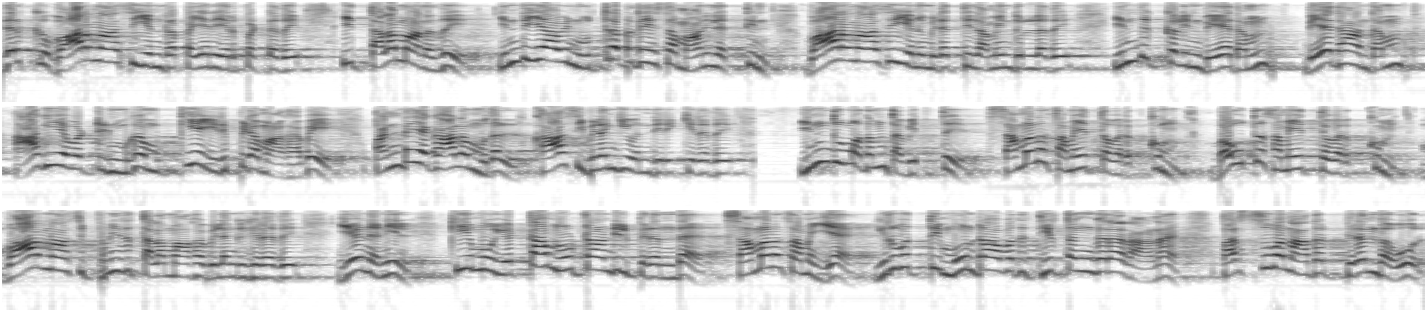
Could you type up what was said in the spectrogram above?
இதற்கு வாரணாசி என்ற பெயர் ஏற்பட்டது. இத்தலமானது இந்தியாவின் உத்தரப்பிரதேச மாநிலத்தின் வாரணாசி எனும் இடத்தில் அமைந்துள்ளது. இந்துக்களின் வேதம் வேதாந்தம் ஆகியவற்றின் மிக முக்கிய இருப்பிடமாகவே பண்டைய காலம் முதல் காசி விளங்கி வந்திருக்கிறது. இந்து மதம் தவிர்த்து சமண சமயத்தவருக்கும் பௌத்த சமயத்தவருக்கும் வாரணாசி புனித தலமாக விளங்குகிறது. ஏனெனில் கிமு எட்டாம் நூற்றாண்டில் பிறந்த சமண சமய இருபத்தி மூன்றாவது தீர்த்தங்கரான பர்சுவநாதர் பிறந்த ஊர்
